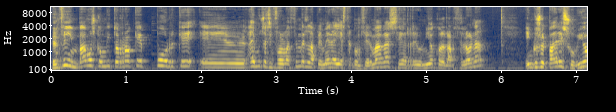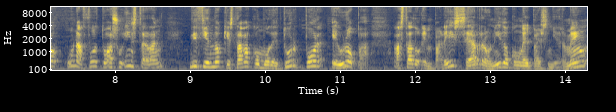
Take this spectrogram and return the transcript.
En fin, vamos con Vitor Roque porque eh, hay muchas informaciones. La primera ya está confirmada, se reunió con el Barcelona Incluso el padre subió una foto a su Instagram diciendo que estaba como de tour por Europa. Ha estado en París, se ha reunido con el Paris Saint Germain,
